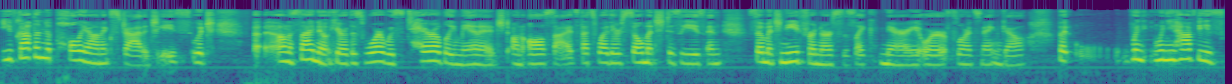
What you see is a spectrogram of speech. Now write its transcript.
you've got the Napoleonic strategies, which, uh, on a side note here, this war was terribly managed on all sides. That's why there's so much disease and so much need for nurses like Mary or Florence Nightingale. But when when you have these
